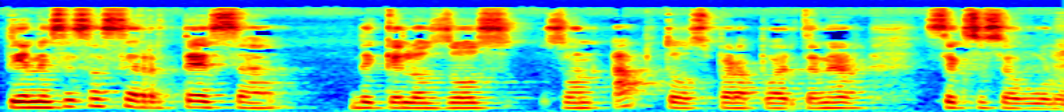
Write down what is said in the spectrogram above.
tienes esa certeza de que los dos son aptos para poder tener sexo seguro.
